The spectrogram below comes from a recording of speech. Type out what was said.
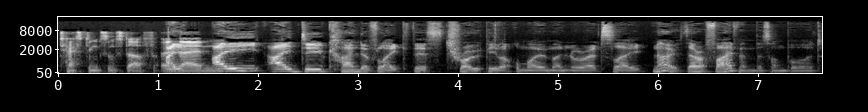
testing some stuff, and I, then I I do kind of like this tropey little moment where it's like, no, there are five members on board,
